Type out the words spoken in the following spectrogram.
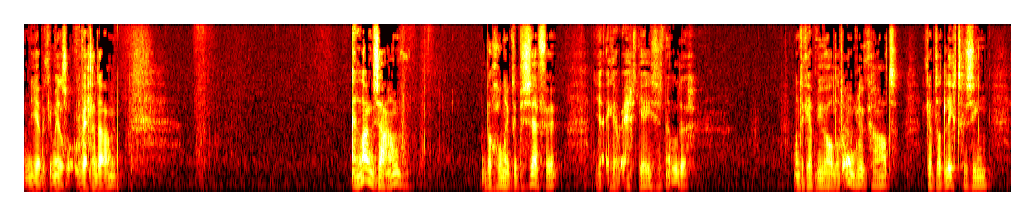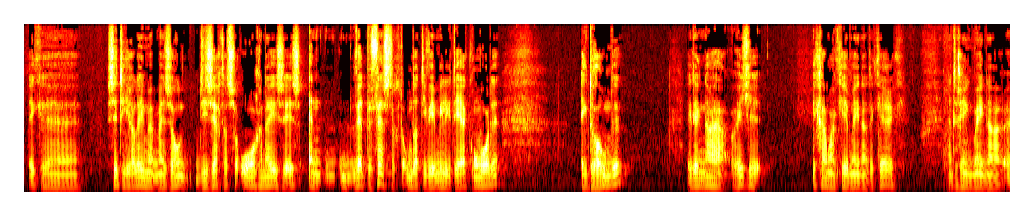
Die heb ik inmiddels weggedaan. En langzaam begon ik te beseffen, ja, ik heb echt Jezus nodig. Want ik heb nu al dat ongeluk gehad, ik heb dat licht gezien. Ik eh, zit hier alleen met mijn zoon, die zegt dat zijn oor genezen is. En werd bevestigd omdat hij weer militair kon worden. Ik droomde. Ik denk, nou ja, weet je, ik ga maar een keer mee naar de kerk. En toen ging ik mee naar eh,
